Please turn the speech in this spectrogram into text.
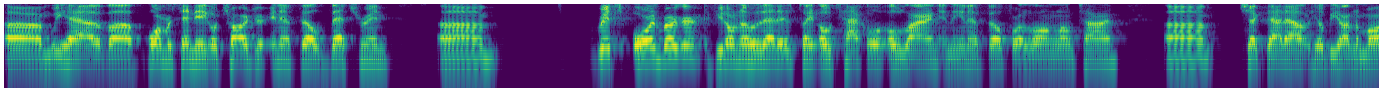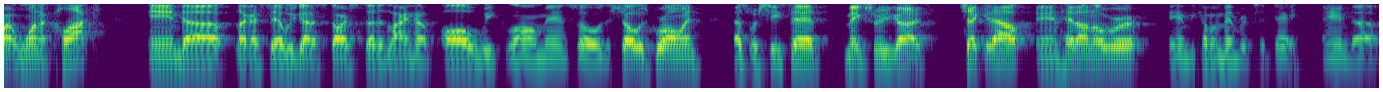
um, we have uh, former San Diego Charger NFL veteran um, Rich Ohrnberger. If you don't know who that is, played O tackle, O line in the NFL for a long, long time. Um, check that out. He'll be on tomorrow at one o'clock. And uh, like I said, we got a star-studded lineup all week long, man. So the show is growing. That's what she said. Make sure you guys check it out and head on over and become a member today. And uh,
